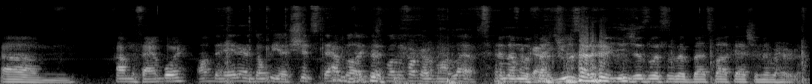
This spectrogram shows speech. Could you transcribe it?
Um, I'm the fanboy. I'm the hater and don't be a shit stabber like this motherfucker on my left. And I'm the Okay, fence use it. rider. You just listen to the best podcast you've never heard of.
